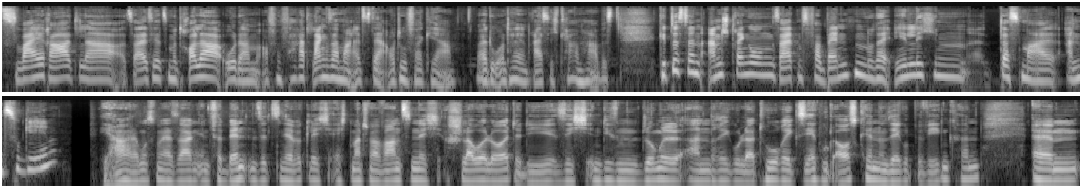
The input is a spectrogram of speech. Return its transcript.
Zweiradler, sei es jetzt mit Roller oder auf dem Fahrrad, langsamer als der Autoverkehr, weil du unter den 30 km/h bist. Gibt es denn Anstrengungen seitens Verbänden oder Ähnlichen, das mal anzugehen? Ja, da muss man ja sagen, in Verbänden sitzen ja wirklich echt manchmal wahnsinnig schlaue Leute, die sich in diesem Dschungel an Regulatorik sehr gut auskennen und sehr gut bewegen können. Ähm,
